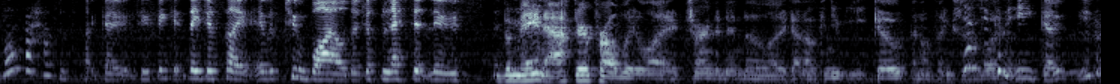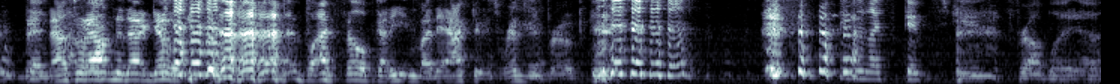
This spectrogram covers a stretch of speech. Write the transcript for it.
whatever happened to that goat? Do you think it, they just like it was too wild and just let it loose? the main actor probably like turned it into like I don't know. Can you eat goat? I don't think so. yes, you What? can eat goat. You can have Then goat. that's what happened to that goat. Black Phillip got eaten by the actor whose ribs it broke. In a nice goat stew. Probably, yeah.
